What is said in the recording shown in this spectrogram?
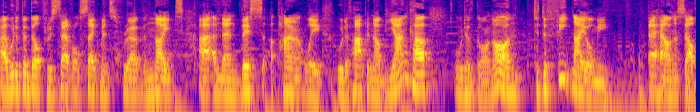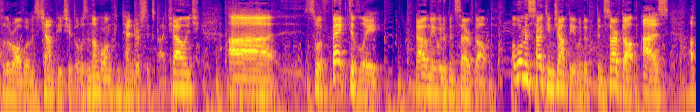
uh, would have been built through several segments throughout the night, uh, and then this apparently would have happened. Now Bianca would have gone on to defeat Naomi at Hell in a Cell for the Raw Women's Championship. It was a number one contender six pack challenge. Uh, so effectively, Naomi would have been served up. A women's tag team champion would have been served up as a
